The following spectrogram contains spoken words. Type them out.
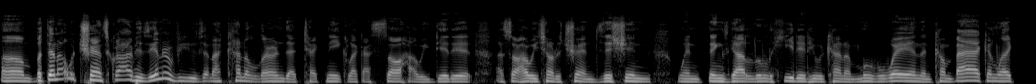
Um, but then I would transcribe his interviews and I kind of learned that technique. Like I saw how he did it. I saw how he tried to transition when things got a little heated heated, he would kind of move away and then come back and like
